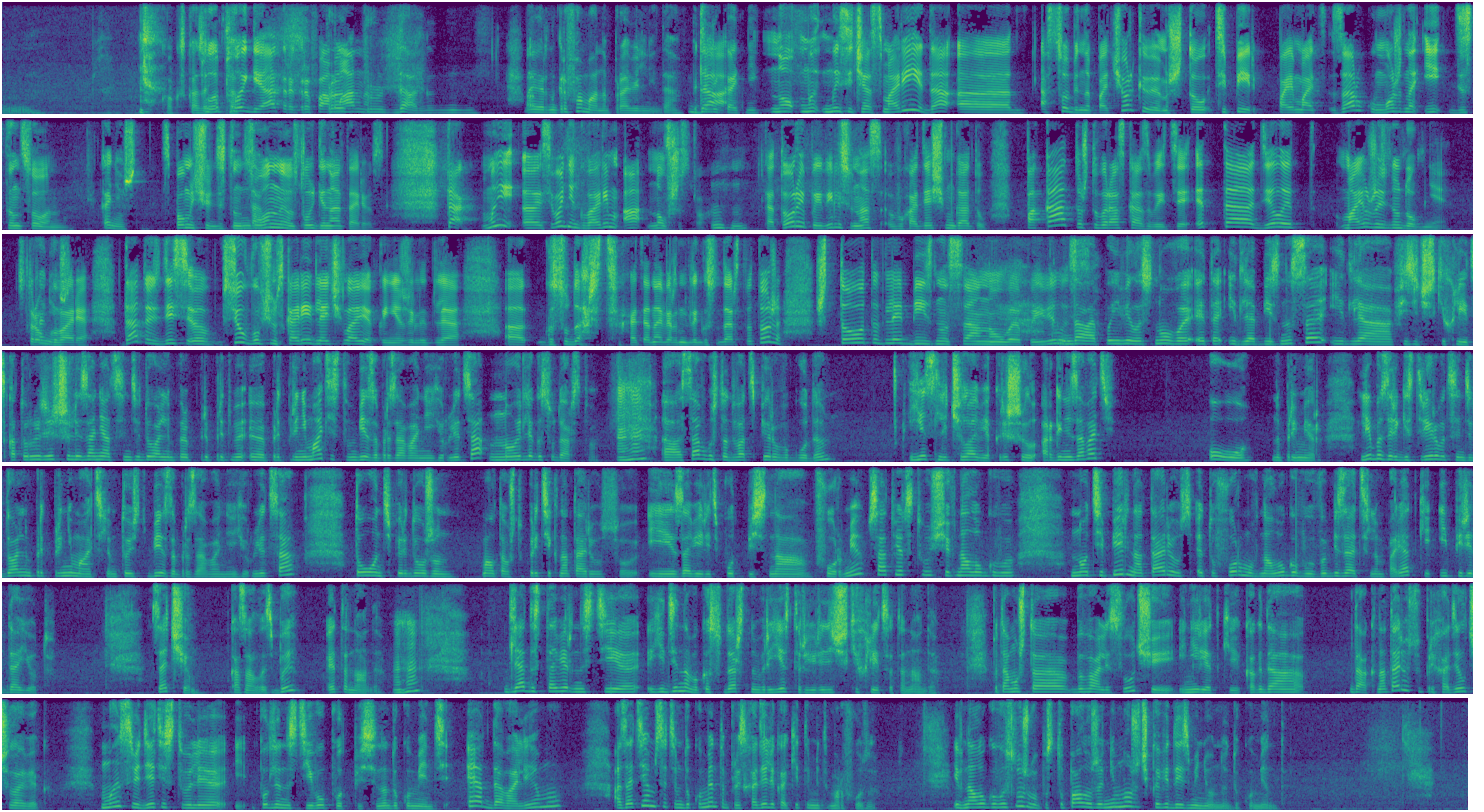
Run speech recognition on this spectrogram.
как сказать? Пла- Плагиатора, графомана. да, наверное, графомана правильней, да, поделикатней. Да, но мы, мы сейчас с Марией да, э, особенно подчеркиваем, что теперь поймать за руку можно и дистанционно. Конечно. С помощью дистанционной услуги нотариуса. Так, мы э, сегодня говорим о новшествах, Мгм. которые появились у нас в уходящем году. Пока то, что вы рассказываете, это делает мою жизнь удобнее строго Конечно. говоря. Да, то есть здесь все, в общем, скорее для человека, нежели для э, государства. Хотя, наверное, для государства тоже. Что-то для бизнеса новое появилось? Да, появилось новое это и для бизнеса, и для физических лиц, которые решили заняться индивидуальным э, предпринимательством без образования юрлица, но и для государства. А, С августа 2021 года, если человек решил организовать ООО, например, либо зарегистрироваться индивидуальным предпринимателем, то есть без образования юрлица, то он теперь должен мало того, что прийти к нотариусу и заверить подпись на форме, соответствующей в налоговую, но теперь нотариус эту форму в налоговую в обязательном порядке и передает. Зачем? Казалось бы, это надо. Мгм. Для достоверности единого государственного реестра юридических лиц это надо. Потому что бывали случаи, и нередкие, когда, да, к нотариусу приходил человек. Мы свидетельствовали подлинность его подписи на документе и отдавали ему. А затем с этим документом происходили какие-то метаморфозы. И в налоговую службу поступал уже немножечко видоизмененный документ.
